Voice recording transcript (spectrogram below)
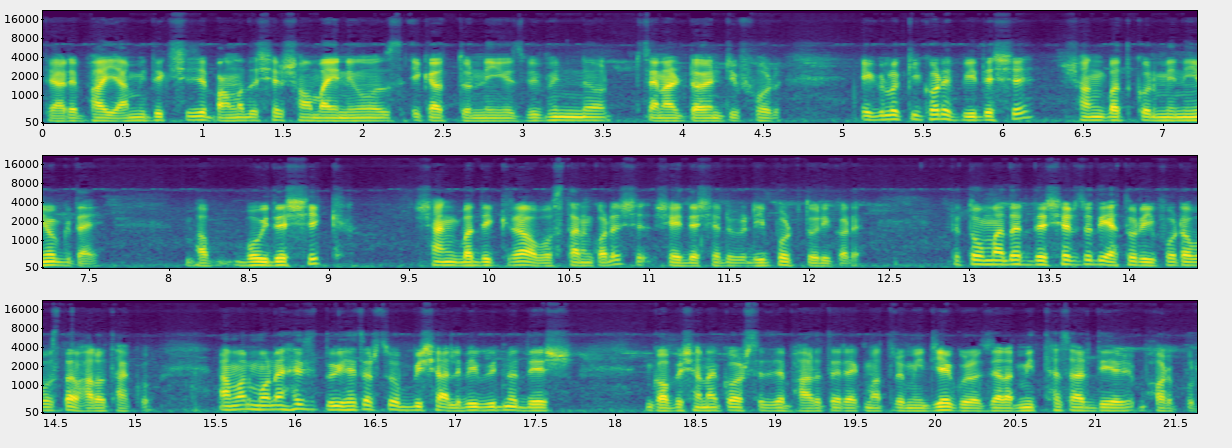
তো আরে ভাই, আমি দেখছি যে বাংলাদেশের সময় নিউজ একাত্তর নিউজ বিভিন্ন চ্যানেল টোয়েন্টি ফোর এগুলো কি করে বিদেশে সংবাদকর্মী নিয়োগ দেয় বা বৈদেশিক সাংবাদিকরা অবস্থান করে সেই দেশের রিপোর্ট তৈরি করে? তো তোমাদের দেশের যদি এত রিপোর্ট অবস্থা ভালো থাকো, আমার মনে হয় দুই হাজার চব্বিশ সালে বিভিন্ন দেশ গবেষণা করছে যে ভারতের একমাত্র মিডিয়াগুলো যারা মিথ্যাচার দিয়ে ভরপুর।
